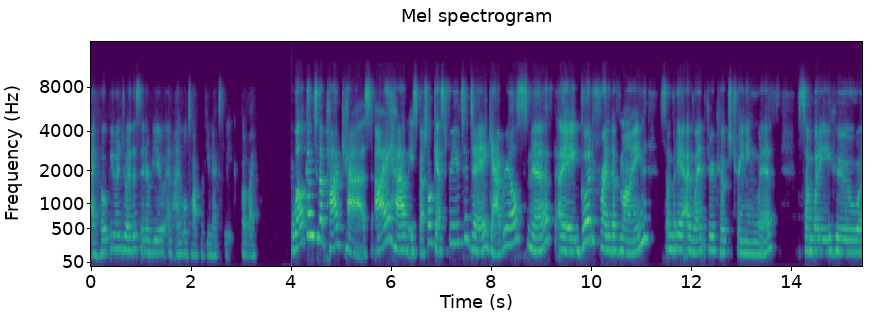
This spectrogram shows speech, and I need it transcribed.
I hope you enjoy this interview and I will talk with you next week. Bye bye. Welcome to the podcast. I have a special guest for you today, Gabrielle Smith, a good friend of mine, somebody I went through coach training with, somebody who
